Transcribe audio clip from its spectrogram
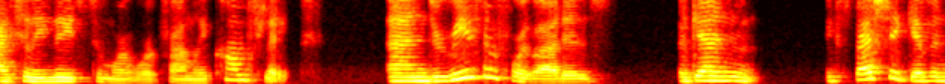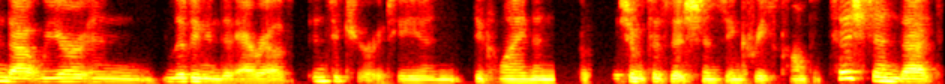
actually leads to more work family conflict. And the reason for that is, again, especially given that we are in living in the era of insecurity and decline in position positions, increased competition, that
